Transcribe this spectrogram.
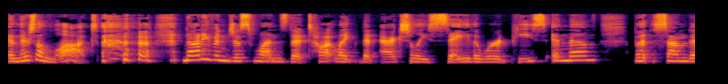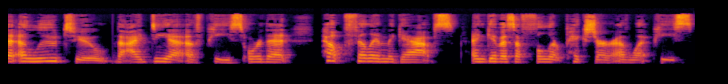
and there's a lot. Not even just ones that taught like that actually say the word peace in them but some that allude to the idea of peace or that help fill in the gaps and give us a fuller picture of what peace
